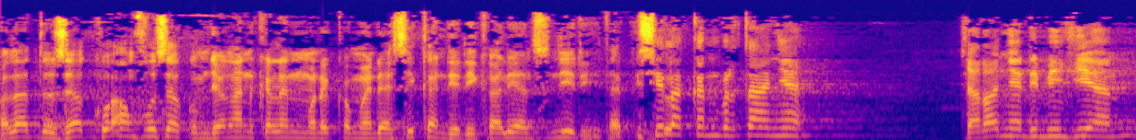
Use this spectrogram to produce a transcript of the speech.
Wala tuzakku anfusakum, jangan kalian merekomendasikan diri kalian sendiri, tapi silakan bertanya. Caranya demikian.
